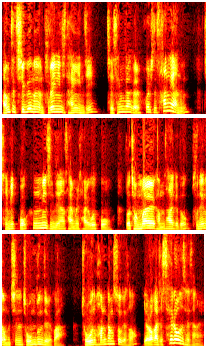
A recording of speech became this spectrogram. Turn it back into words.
아무튼 지금은 불행인지 다행인지 제 생각을 훨씬 상회하는 재밌고 흥미진진한 삶을 살고 있고 또 정말 감사하게도 분에 넘치는 좋은 분들과 좋은 환경 속에서 여러 가지 새로운 세상을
